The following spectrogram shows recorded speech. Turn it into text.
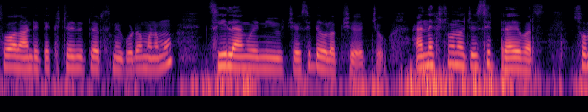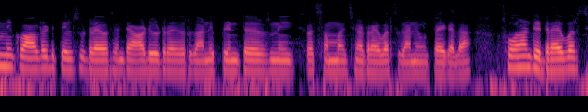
సో అలాంటి టెక్స్ట్ ఎడిటర్స్ని కూడా మనము సి లాంగ్వేజ్ని యూజ్ చేసి డెవలప్ చేయొచ్చు. అండ్ నెక్స్ట్ వన్ వచ్చేసి డ్రైవర్స్ సో మీకు ఆల్రెడీ తెలుసు డ్రైవర్స్ అంటే ఆడియో డ్రైవర్ కానీ ప్రింటర్ని సంబంధించిన డ్రైవర్స్ కానీ ఉంటాయి కదా. సో అలాంటి డ్రైవర్స్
